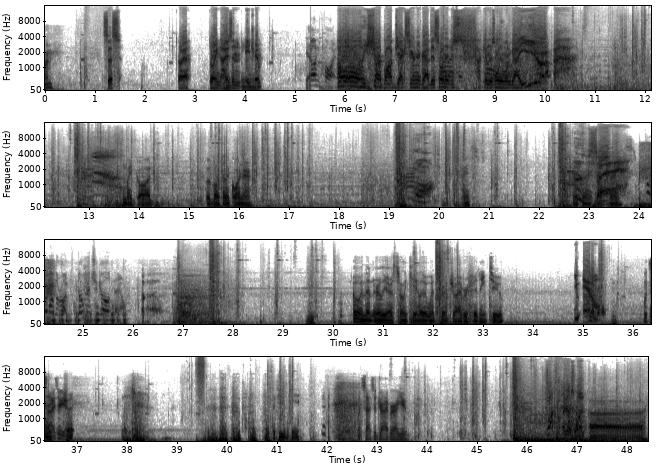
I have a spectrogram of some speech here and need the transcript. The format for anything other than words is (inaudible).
one. What's this? Oh yeah. Throwing knives in Yeah. atrium. Gunfight. Oh, these sharp objects here. I'm gonna grab this one and just fucking. There's only one guy. Yeah. Oh my god. We're both in the corner. Nice. That's nice. That's nice. Got him on the ropes. Don't let your guard down. Oh, and then earlier I was telling Kayla I went for a driver fitting too. You animal. What And size are you? (laughs) what do you mean? What size of driver are you? Fuck. I know spawn. Uh,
